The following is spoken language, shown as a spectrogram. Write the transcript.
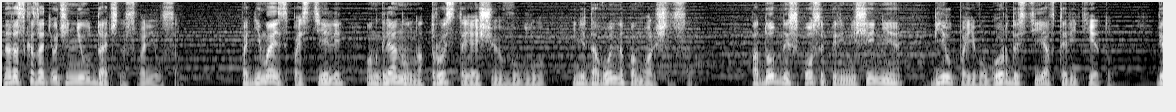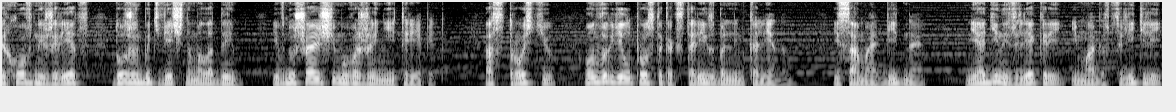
Надо сказать, очень неудачно свалился. Поднимаясь с постели, он глянул на трость, стоящую в углу, и недовольно поморщился. Подобный способ перемещения бил по его гордости и авторитету. Верховный жрец должен быть вечно молодым и внушающим уважение и трепет а с он выглядел просто как старик с больным коленом. И самое обидное, ни один из лекарей и магов-целителей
